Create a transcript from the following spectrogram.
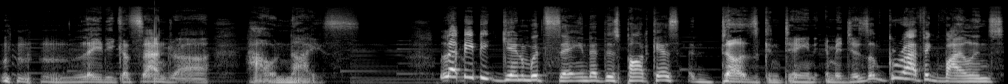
Lady Cassandra. How nice. Let me begin with saying that this podcast does contain images of graphic violence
